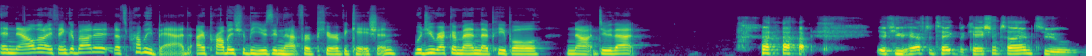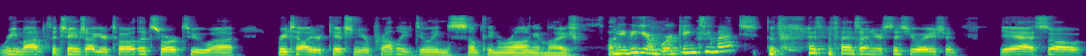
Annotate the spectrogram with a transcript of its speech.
And now that I think about it, that's probably bad. I probably should be using that for pure vacation. Would you recommend that people not do that? if you have to take vacation time to remodel, to change out your toilets or to uh, retile your kitchen, you're probably doing something wrong in life. Maybe you're working too much? It depends on your situation. Yeah. So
